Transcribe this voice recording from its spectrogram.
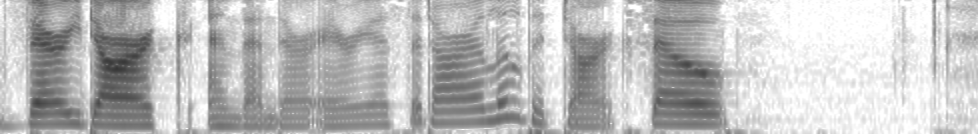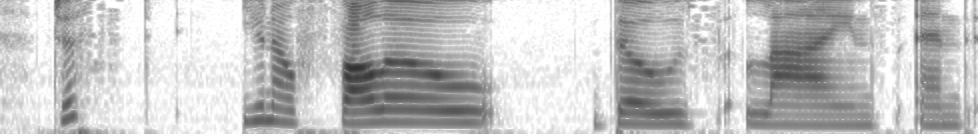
very dark, and then there are areas that are a little bit dark. So just, you know, follow those lines and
